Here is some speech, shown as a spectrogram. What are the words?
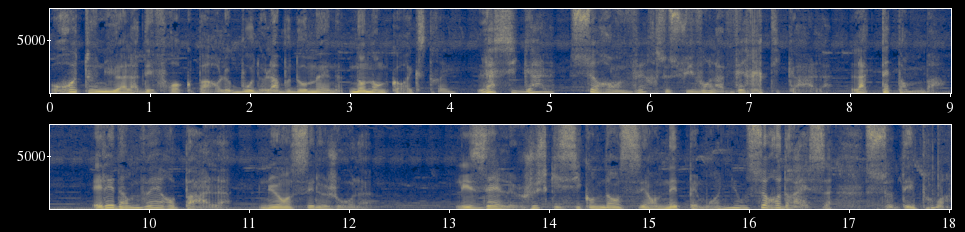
Retenue à la défroque par le bout de l'abdomen non encore extrait, la cigale se renverse suivant la verticale, la tête en bas. Elle est d'un vert pâle, nuancé de jaune. Les ailes jusqu'ici condensées en épais moignons se redressent, se déploient,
